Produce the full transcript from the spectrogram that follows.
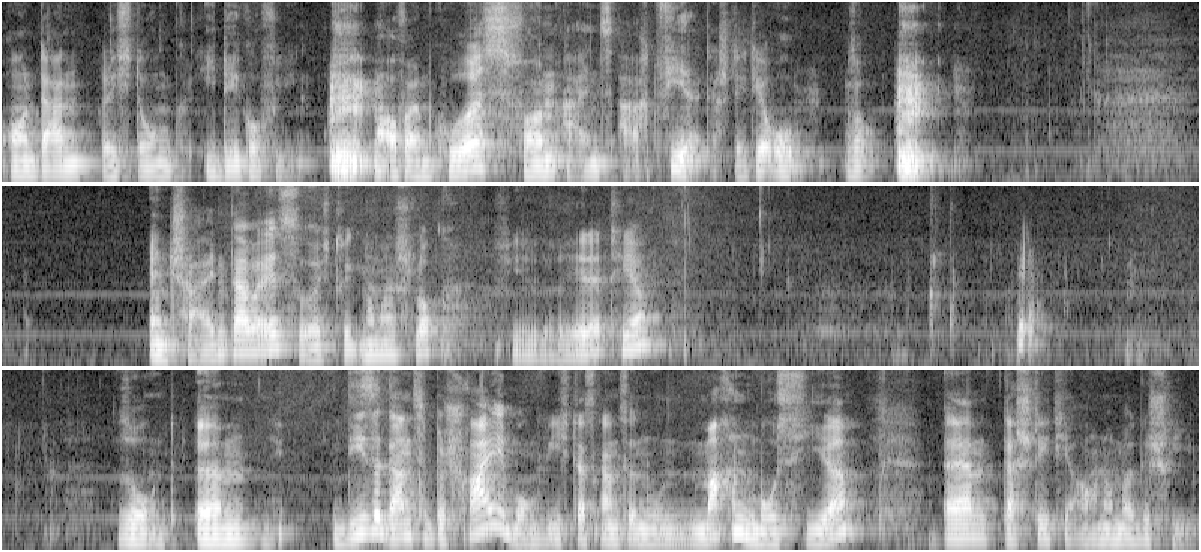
Und dann Richtung Ideco fliegen. auf einem Kurs von 184, das steht hier oben. So. Entscheidend dabei ist, so ich trinke nochmal einen Schluck, viel geredet hier. So, und ähm, diese ganze Beschreibung, wie ich das Ganze nun machen muss hier, ähm, das steht hier auch nochmal geschrieben.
